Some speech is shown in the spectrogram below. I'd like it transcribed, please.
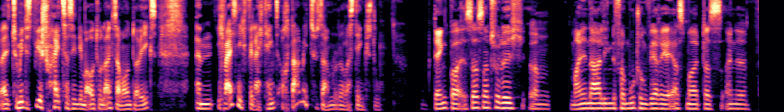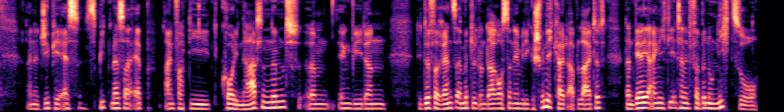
weil zumindest wir Schweizer sind im Auto langsamer unterwegs. Ähm, ich weiß nicht, vielleicht hängt es auch damit zusammen oder was denkst du? Denkbar ist das natürlich. Ähm, meine naheliegende Vermutung wäre ja erstmal, dass eine, eine GPS-Speedmesser-App einfach die Koordinaten nimmt, ähm, irgendwie dann die Differenz ermittelt und daraus dann irgendwie die Geschwindigkeit ableitet. Dann wäre ja eigentlich die Internetverbindung nicht so.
